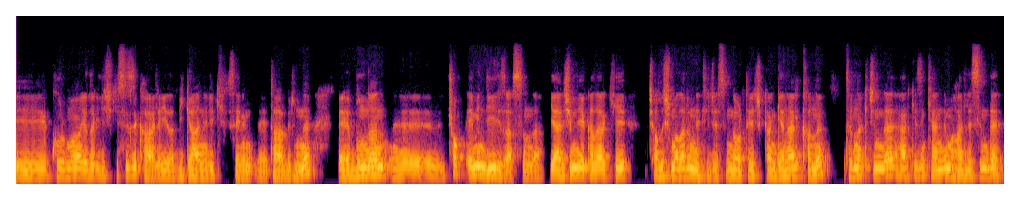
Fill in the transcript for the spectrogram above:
e, kurma ya da ilişkisizlik hali ya da biganelik senin e, tabirinle e, bundan e, çok emin değiliz aslında. Yani şimdiye kadarki çalışmaların neticesinde ortaya çıkan genel kanı tırnak içinde herkesin kendi mahallesinde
